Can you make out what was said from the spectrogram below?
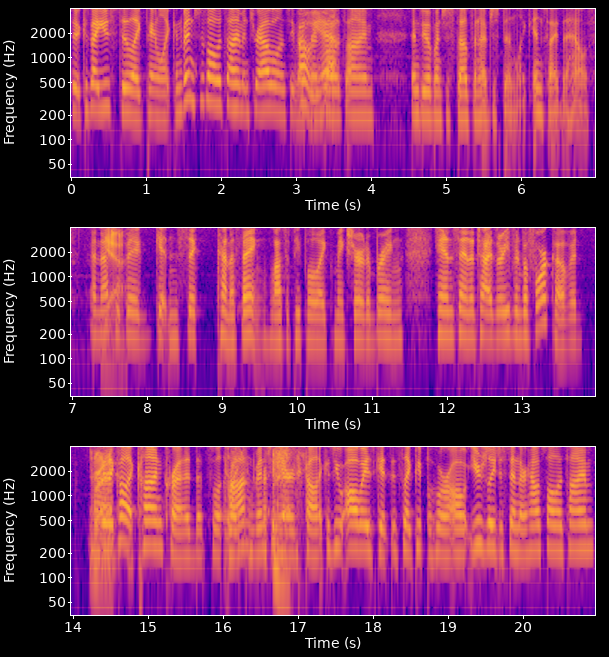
do it because I used to like panel at conventions all the time and travel and see my Oh, friends yeah. all the time and do a bunch of stuff. And I've just been like inside the house. And that's Yeah. a big getting sick kind of thing. Lots of people like make sure to bring hand sanitizer even before COVID. Yeah, they call it con crud. That's what Con like convention crud. nerds call it because you always get. It's like people who are all usually just in their house all the time.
